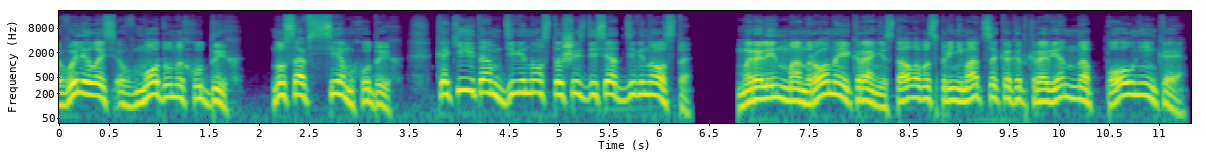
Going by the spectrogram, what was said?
вылилась в моду на худых, но совсем худых. Какие там 90-60-90? Мэрилин Монро на экране стала восприниматься как откровенно полненькая.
